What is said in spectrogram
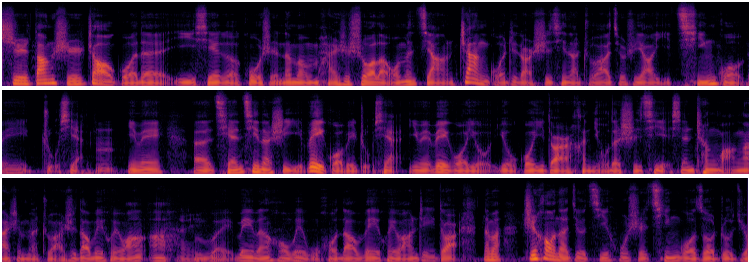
是当时赵国的一些个故事。那么我们还是说了，我们讲战国这段时期呢，主要就是要以秦国为主线。嗯，因为呃前期呢是以魏国为主线，因为魏国有有过一段很牛的时期，先称王啊什么，主要是到魏惠王啊哎，魏魏文侯、魏武侯到魏惠王这一段。那么之后呢，就几乎是秦国做主角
